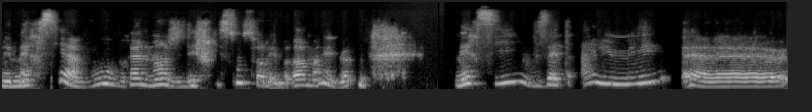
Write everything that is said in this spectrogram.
Mais merci à vous, vraiment, j'ai des frissons sur les bras. Merci, vous êtes allumés. Euh,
